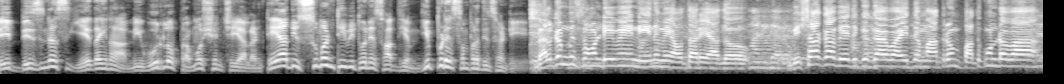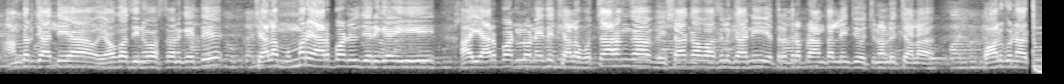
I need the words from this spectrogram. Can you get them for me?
మీ బిజినెస్ ఏదైనా మీ ఊర్లో ప్రమోషన్ చేయాలంటే అది సుమన్ టీవీతోనే సాధ్యం. ఇప్పుడే సంప్రదించండి. Welcome to Suman TV. నేను మీ అవతార్ యాదవ్. విశాఖ వేదికగా అయితే మాత్రం పదకొండవ అంతర్జాతీయ యోగా దినోత్సవానికి అయితే చాలా ముమ్మర ఏర్పాట్లు జరిగాయి. ఆ ఏర్పాట్లోనైతే చాలా ఉత్సాహంగా విశాఖ వాసులు కానీ ఇతరత్ర ప్రాంతాల నుంచి వచ్చిన వాళ్ళు చాలా పాల్గొన్నారు.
